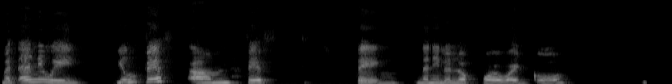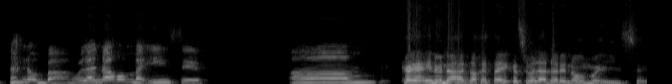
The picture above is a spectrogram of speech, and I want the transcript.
But anyway, yung fifth, um, fifth thing na nilolook forward ko, ano ba? Wala na akong maisip. Um, Kaya inunahan na kita eh, kasi wala na rin ako maisip.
